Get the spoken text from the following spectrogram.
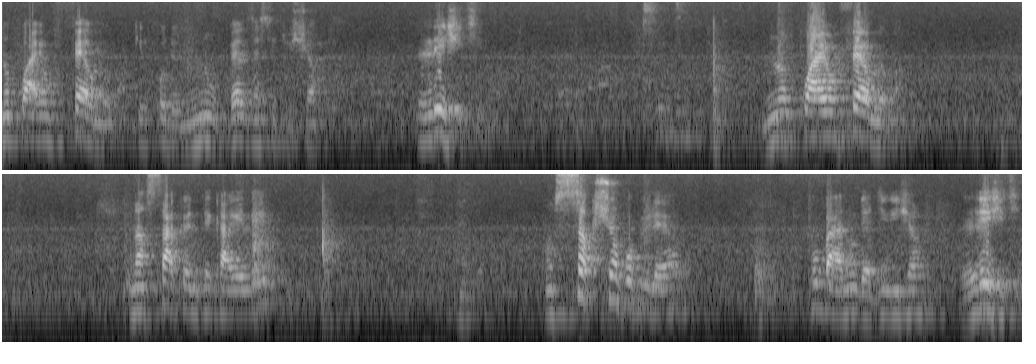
Nou kwayon ferme ki fò de nouvel institusyon lejitime. Nou kwayon ferme nan sa ke nte karele an saksyon popüler pour nous des dirigeants légitimes.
